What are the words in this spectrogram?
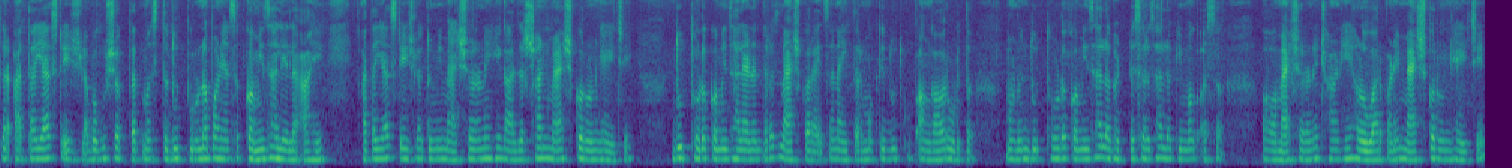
तर आता या स्टेजला बघू शकतात मस्त दूध पूर्णपणे असं कमी झालेलं आहे. आता या स्टेजला तुम्ही मॅशरने हे गाजर छान मॅश करून घ्यायचे. दूध थोडं कमी झाल्यानंतरच मॅश करायचं नाहीतर मग ते दूध खूप अंगावर उडतं. म्हणून दूध थोडं कमी झालं घट्टसर झालं की मग असं मॅशरने छान हे हळूवारपणे मॅश करून घ्यायचे.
